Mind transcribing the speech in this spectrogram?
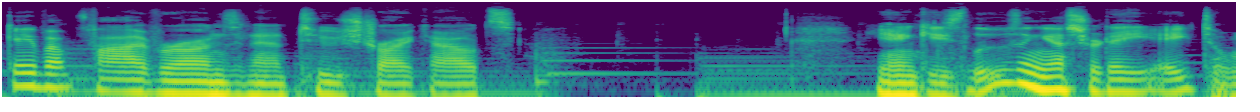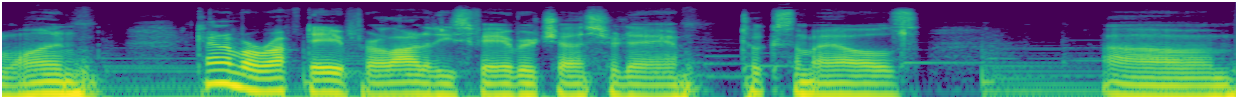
gave up five runs, and had two strikeouts. Yankees losing yesterday 8 to 1. Kind of a rough day for a lot of these favorites yesterday. Took some L's. Um,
